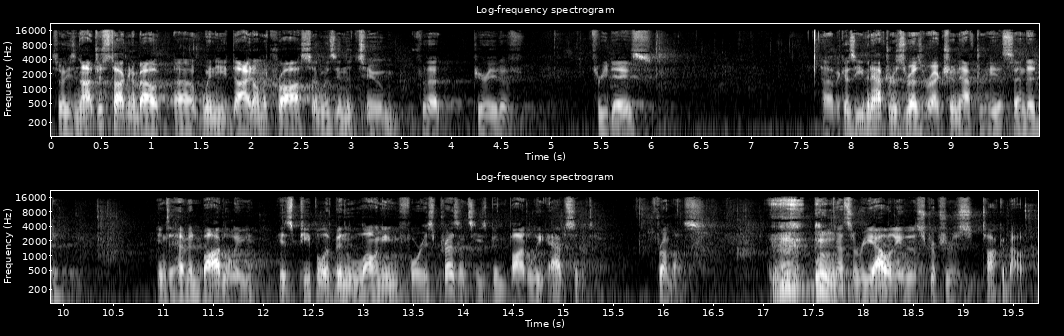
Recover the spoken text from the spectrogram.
So he's not just talking about uh, when he died on the cross and was in the tomb for that period of three days. Uh, because even after his resurrection, after he ascended into heaven bodily, his people have been longing for his presence. He's been bodily absent from us. That's a reality that the scriptures talk about.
